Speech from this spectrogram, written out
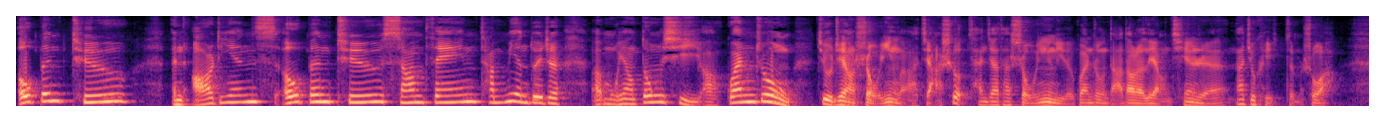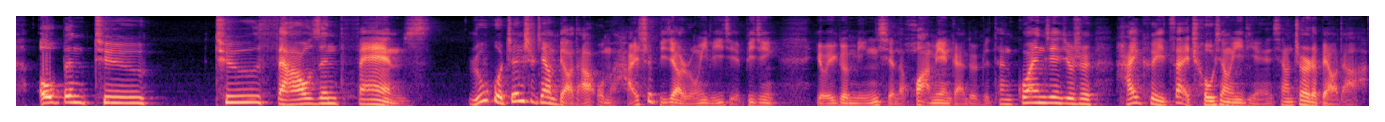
open to an audience，open to something，它面对着啊某样东西啊，观众就这样首映了啊。假设参加他首映礼的观众达到了两千人，那就可以怎么说啊？Open to two thousand fans。如果真是这样表达，我们还是比较容易理解，毕竟有一个明显的画面感，对不对？但关键就是还可以再抽象一点，像这儿的表达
